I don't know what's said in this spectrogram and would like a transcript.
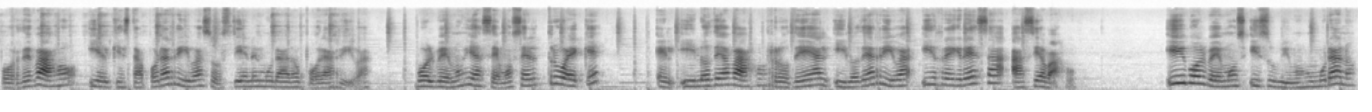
por debajo y el que está por arriba sostiene el murano por arriba. Volvemos y hacemos el trueque, el hilo de abajo rodea el hilo de arriba y regresa hacia abajo y volvemos y subimos un murano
